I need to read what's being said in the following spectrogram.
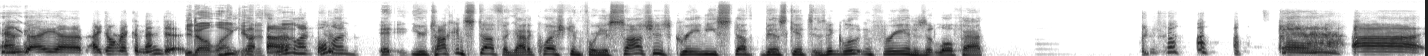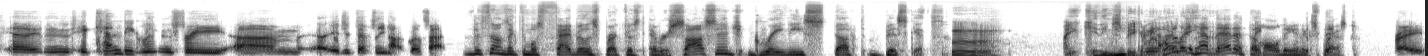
and I uh, I don't recommend it. You don't like The- it. It's uh, hold on, hold on. It- you're talking stuff. I got a question for you. Sausage gravy stuffed biscuits. Is it gluten free and is it low fat? Uh, uh, mm, it can be gluten free. Um, uh, it is definitely not low fat. This sounds like the most fabulous breakfast ever. Sausage gravy stuffed biscuits. Mm, Are you kidding me? speaking I mean, Why don't they have that at the Holiday Inn Express? Right?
